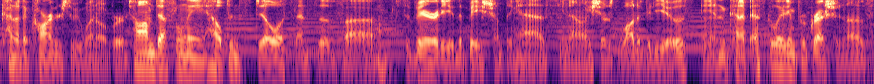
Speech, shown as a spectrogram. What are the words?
kind of the carnage that we went over. Tom definitely helped instill a sense of uh, severity that base jumping has. You know, he showed us a lot of videos and kind of escalating progression of,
